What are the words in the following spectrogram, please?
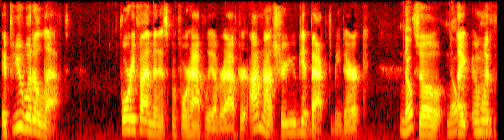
if you would have left 45 minutes before happily ever after, I'm not sure you get back to me, Derek. Nope. So nope. like, and nope. with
